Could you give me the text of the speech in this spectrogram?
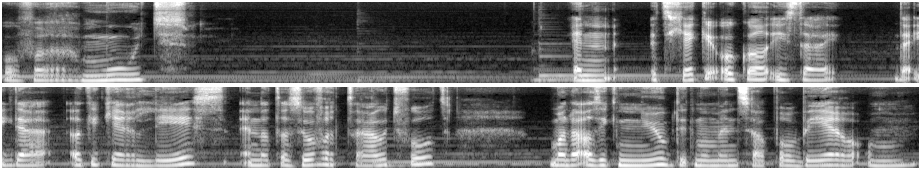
over moed. En het gekke ook wel is dat, dat ik dat elke keer lees en dat dat zo vertrouwd voelt. Maar dat als ik nu op dit moment zou proberen om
